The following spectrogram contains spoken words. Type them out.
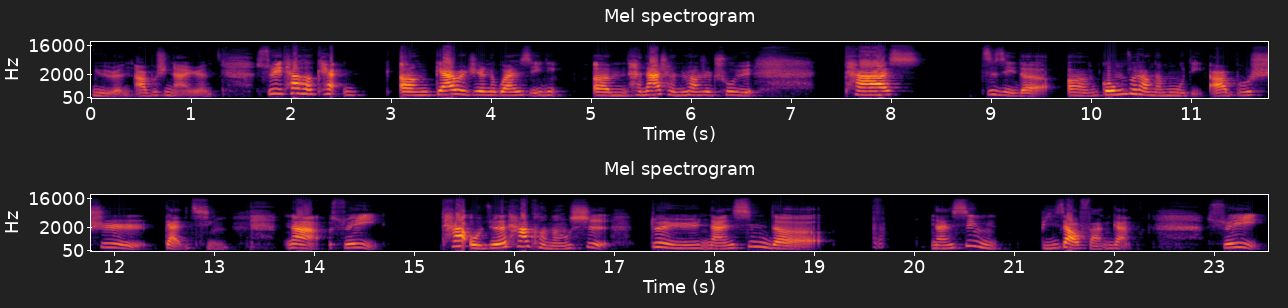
女人而不是男人，所以他和凯嗯 Gary 之间的关系一定嗯很大程度上是出于他自己的嗯工作上的目的，而不是感情。那所以他我觉得他可能是对于男性的男性比较反感，所以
